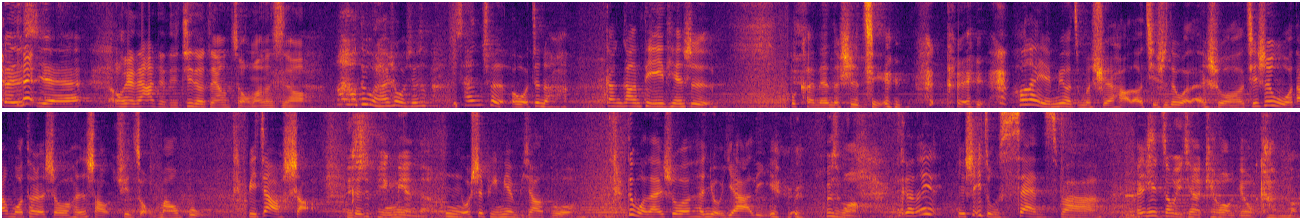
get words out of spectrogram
跟鞋。OK，那阿姐，你记得怎样走吗？那时候啊，对我来说，我觉得三寸，呃我真的很刚刚第一天是不可能的事情。对，后来也没有怎么学好了。其实对我来说，其实我当模特的时候很少去走猫步，比较少。你是平面的，嗯，我是平面比较多，对我来说很有压力，为什么？可能也是一种 sense 吧。你可以走以前的 catwalk 给我看吗？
